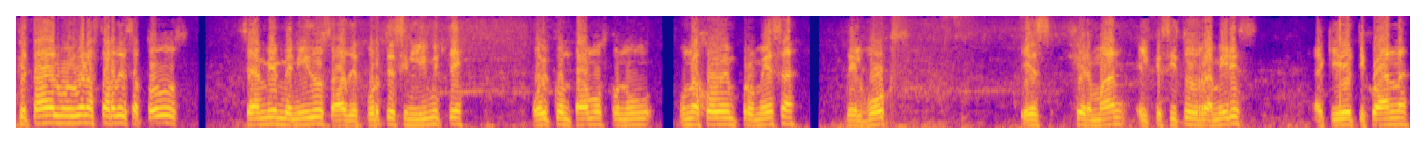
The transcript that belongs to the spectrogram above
¿Qué tal? Muy buenas tardes a todos. Sean bienvenidos a Deportes sin Límite. Hoy contamos con un, una joven promesa del box. Es Germán El Quesito Ramírez, aquí de Tijuana.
